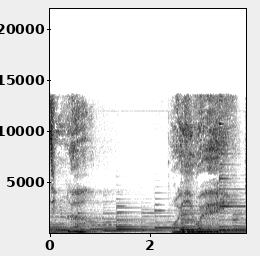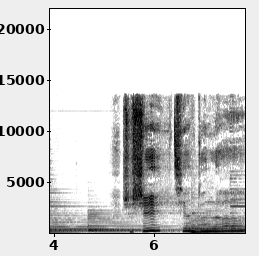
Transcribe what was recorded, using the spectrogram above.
停了。我以为是时间顿了。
